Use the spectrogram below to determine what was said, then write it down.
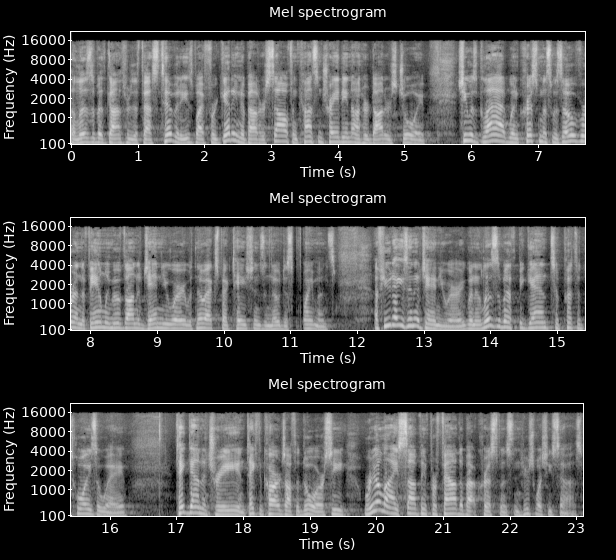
Elizabeth got through the festivities by forgetting about herself and concentrating on her daughter's joy. She was glad when Christmas was over and the family moved on to January with no expectations and no disappointments. A few days into January, when Elizabeth began to put the toys away, take down the tree, and take the cards off the door, she realized something profound about Christmas. And here's what she says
